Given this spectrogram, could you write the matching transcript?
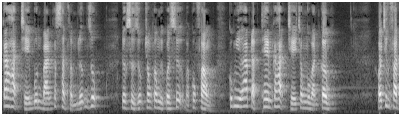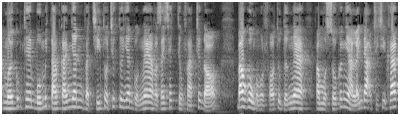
các hạn chế buôn bán các sản phẩm lưỡng dụng được sử dụng trong công nghiệp quân sự và quốc phòng, cũng như áp đặt thêm các hạn chế trong mua bán công. Gói trừng phạt mới cũng thêm 48 cá nhân và 9 tổ chức tư nhân của Nga vào danh sách trừng phạt trước đó, bao gồm cả một phó thủ tướng Nga và một số các nhà lãnh đạo chính trị khác.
